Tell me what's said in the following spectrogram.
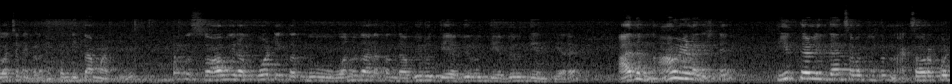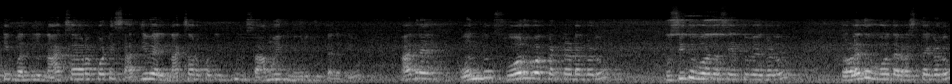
ಯೋಚನೆಗಳನ್ನು ಖಂಡಿತ ಮಾಡ್ತೀವಿ. ಸಾವಿರ ಕೋಟಿ ತಂದು ಅನುದಾನ ತಂದು ಅಭಿವೃದ್ಧಿ ಅಭಿವೃದ್ಧಿ ಅಭಿವೃದ್ಧಿ ಅಂತಿದ್ದಾರೆ. ಆದರೆ ನಾವು ಹೇಳೋದಿಷ್ಟೇ ತೀರ್ಥಹಳ್ಳಿ ವಿಧಾನಸಭಾ ಕ್ಷೇತ್ರ ನಾಲ್ಕು ಸಾವಿರ ಕೋಟಿ ಬಂದಿಲ್ಲ ನಾಲ್ಕು ಸಾವಿರ ಕೋಟಿ ಸಾಧ್ಯವೇ ಇಲ್ಲ. ನಾಲ್ಕು ಸಾವಿರ ಕೋಟಿ ಸಾಮೂಹಿಕ ನಿವೃತ್ತಿ ತಗತೀವಿ. ಆದರೆ ಒಂದು ಸೋರುವ ಕಟ್ಟಡಗಳು, ಕುಸಿದು ಹೋದ ಸೇತುವೆಗಳು, ತೊಳೆದು ಹೋದ ರಸ್ತೆಗಳು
